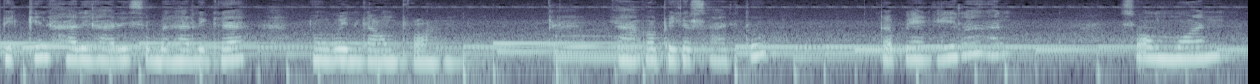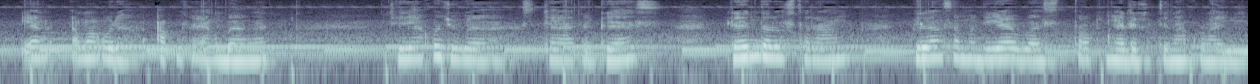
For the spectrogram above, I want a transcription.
bikin hari-hari seberharga nungguin kamu pulang yang aku pikir saat itu gak pengen kehilangan someone yang emang udah aku sayang banget. Jadi aku juga secara tegas dan terus terang bilang sama dia buat stop nggak deketin aku lagi.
